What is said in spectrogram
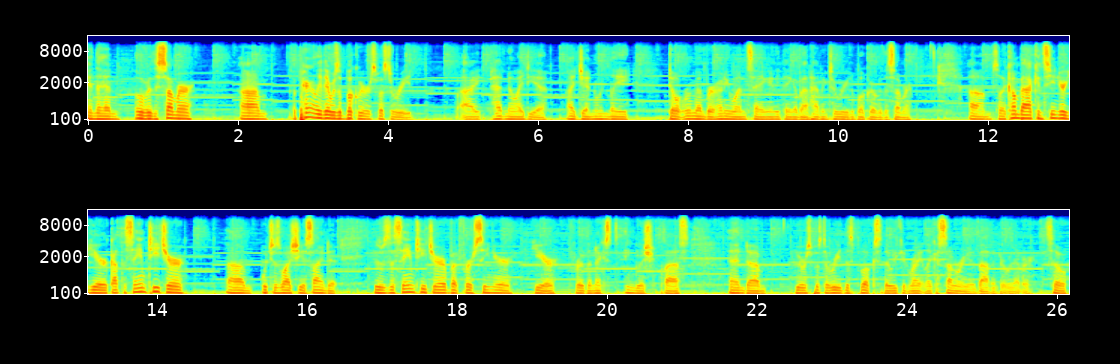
and then over the summer, um, apparently there was a book we were supposed to read. I had no idea. I genuinely don't remember anyone saying anything about having to read a book over the summer. Um, so I come back in senior year, got the same teacher, um, which is why she assigned it. It was the same teacher, but for senior year for the next English class, and um, we were supposed to read this book so that we could write like a summary about it or whatever. So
